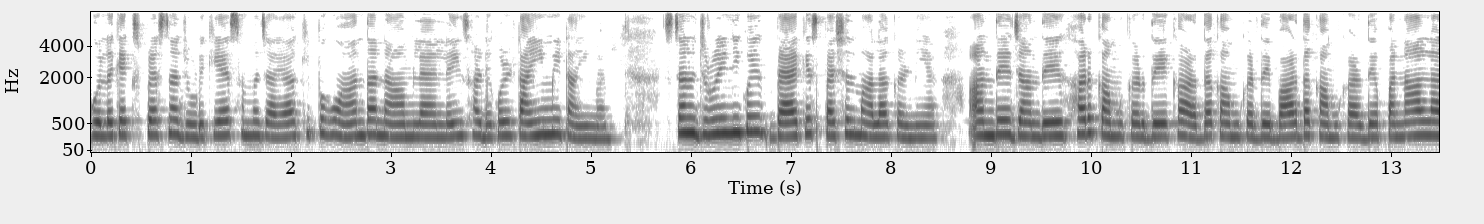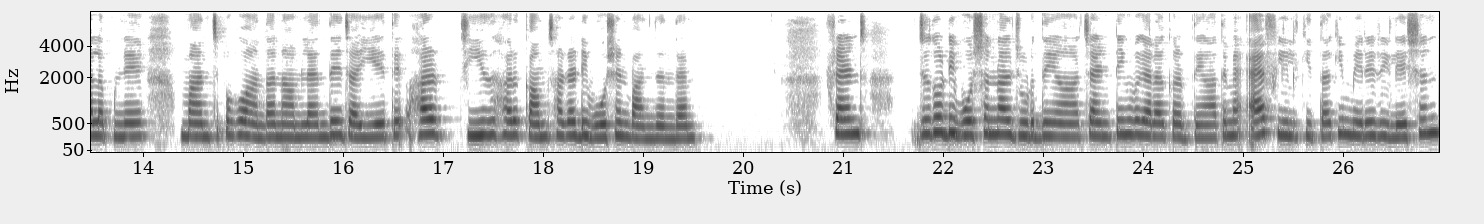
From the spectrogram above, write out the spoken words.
ਗੋਲਕ ਐਕਸਪ੍ਰੈਸ ਨਾਲ ਜੁੜ ਕੇ ਇਹ ਸਮਝ ਆਇਆ ਕਿ ਭਗਵਾਨ ਦਾ ਨਾਮ ਲੈਣ ਲਈ ਸਾਡੇ ਕੋਲ ਟਾਈਮ ਹੀ ਟਾਈਮ ਹੈ। ਸਾਨੂੰ ਜ਼ਰੂਰੀ ਨਹੀਂ ਕੋਈ ਬਹਿ ਕੇ ਸਪੈਸ਼ਲ ਮਾਲਾ ਕਰਨੀ ਹੈ। ਆਉਂਦੇ ਜਾਂਦੇ ਹਰ ਕੰਮ ਕਰਦੇ, ਘਰ ਦਾ ਕੰਮ ਕਰਦੇ, ਬਾਹਰ ਦਾ ਕੰਮ ਕਰਦੇ, ਆਪਾਂ ਨਾਲ ਨਾਲ ਆਪਣੇ ਮਨ 'ਚ ਭਗਵਾਨ ਦਾ ਨਾਮ ਲੈਂਦੇ ਜਾਈਏ ਤੇ ਹਰ ਚੀਜ਼, ਹਰ ਕੰਮ ਸਾਡਾ ਡਿਵੋਸ਼ਨ ਬਣ ਜਾਂਦਾ ਫਰੈਂਡਸ ਜਦੋਂ ਡਿਵੋਸ਼ਨ ਨਾਲ ਜੁੜਦੇ ਆ ਚੈਂਟਿੰਗ ਵਗੈਰਾ ਕਰਦੇ ਆ ਤੇ ਮੈਂ ਇਹ ਫੀਲ ਕੀਤਾ ਕਿ ਮੇਰੇ ਰਿਲੇਸ਼ਨ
